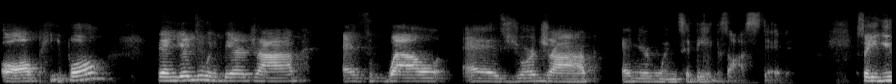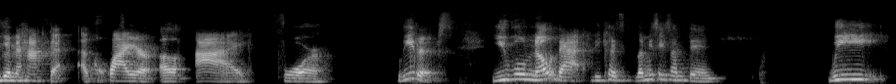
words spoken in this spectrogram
all people, then you're doing their job as well as your job, and you're going to be exhausted. So you're going to have to acquire an eye for leaders. You will know that because let me say something. We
